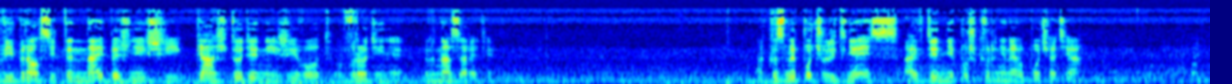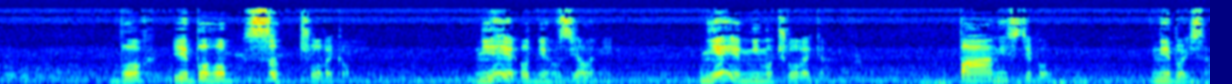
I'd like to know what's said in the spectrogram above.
vybral si ten najbežnejší každodenný život v rodine v Nazarete. Ako sme počuli dnes, aj v deň nepoškvrneného počatia, Boh je Bohom s človekom. Nie je od neho vzdialený. Nie je mimo človeka. Pán je s tebou. Neboj sa.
